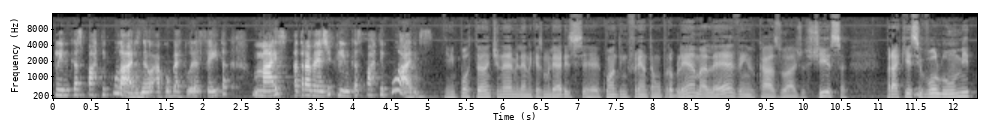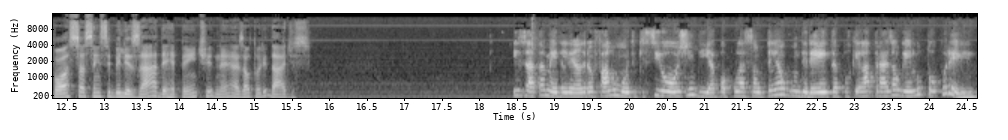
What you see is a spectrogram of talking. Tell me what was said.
clínicas particulares, né? A cobertura é feita mais através de clínicas particulares. E é importante, né, Milena, que as mulheres, eh, quando enfrentam o problema, levem o caso à justiça para que esse volume possa sensibilizar, de repente, né, as autoridades. Exatamente, Leandro. Eu falo muito que se hoje em dia a população tem algum direito, é porque lá atrás alguém lutou por ele.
